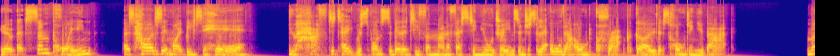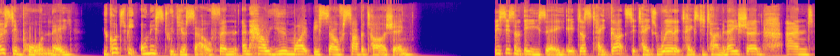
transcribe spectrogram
You know, at some point, as hard as it might be to hear, you have to take responsibility for manifesting your dreams and just let all that old crap go that's holding you back. Most importantly, you've got to be honest with yourself and, and how you might be self sabotaging. This isn't easy. It does take guts, it takes will, it takes determination, and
